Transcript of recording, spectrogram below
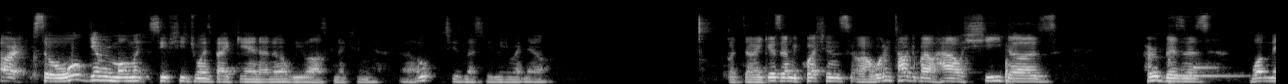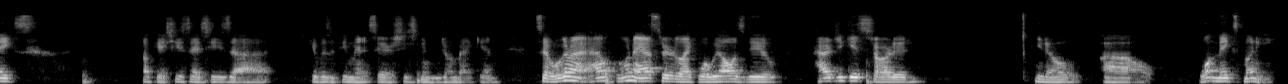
All right, so we'll give her a moment, see if she joins back in. I know we lost connection. Uh, oh, she's messaging me right now. But uh, you guys have any questions? Uh, we're going to talk about how she does her business, what makes, okay, she says she's, uh, give us a few minutes here. She's going to join back in. So we're gonna want to ask her like what we always do. How did you get started? You know, uh, what makes money,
